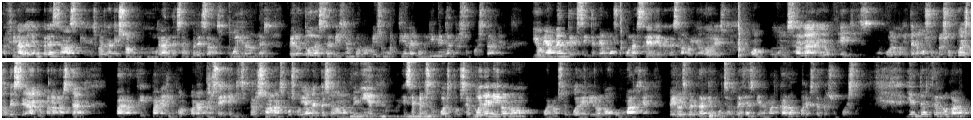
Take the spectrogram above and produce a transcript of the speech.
Al final hay empresas que es verdad que son grandes empresas, muy grandes, pero todas se rigen por lo mismo, tienen un límite presupuestario. Y obviamente si tenemos una serie de desarrolladores con un salario X, ¿de acuerdo? Y tenemos un presupuesto de ese año para gastar, para, para incorporar, no sé, X personas, pues obviamente se van a ceñir ese presupuesto. ¿Se pueden ir o no? Bueno, se pueden ir o no un margen, pero es verdad que muchas veces viene marcado por este presupuesto. Y en tercer lugar,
